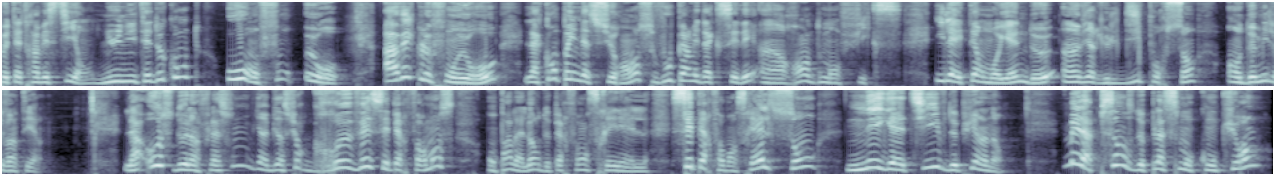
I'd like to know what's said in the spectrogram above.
peut être investie en unité de compte ou en fonds euros. Avec le fonds euro, la compagnie d'assurance vous permet d'accéder à un rendement fixe. Il a été en moyenne de 1,10% en 2021. La hausse de l'inflation vient bien sûr grever ces performances. On parle alors de performances réelles. Ces performances réelles sont négatives depuis un an. Mais l'absence de placements concurrents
